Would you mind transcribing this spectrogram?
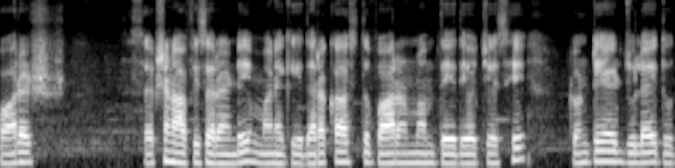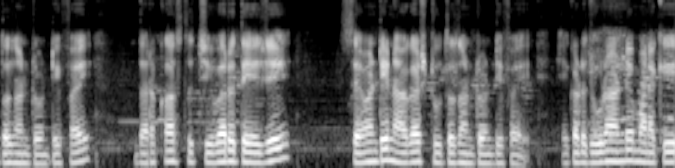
ఫారెస్ట్ సెక్షన్ ఆఫీసర్ అండి. మనకి దరఖాస్తు ప్రారంభం తేదీ వచ్చేసి twenty eight July two thousand twenty five. దరఖాస్తు చివరి తేదీ seventeen August two thousand twenty five. ఇక్కడ చూడండి మనకి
